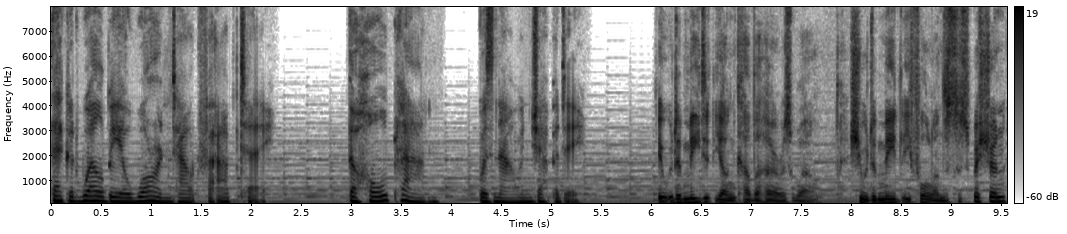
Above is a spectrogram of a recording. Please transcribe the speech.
There could well be a warrant out for Abtey. The whole plan was now in jeopardy it would immediately uncover her as well. She would immediately fall under suspicion,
